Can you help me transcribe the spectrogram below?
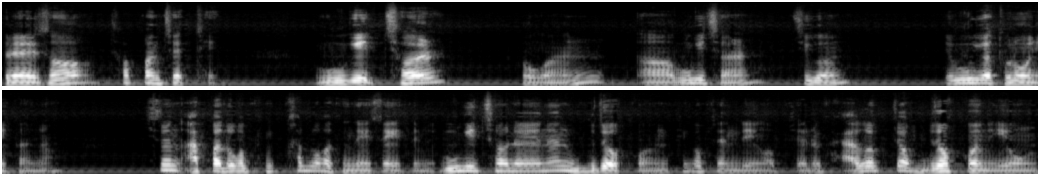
그래서 첫 번째 팁 우기철 혹은 어, 우기철 지금 이 우기가 들어오니까요. 실은 앞파도가 파도가 굉장히 세기 때문에 우기철에는 무조건 픽업 샌딩 업체를 가급적 무조건 이용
